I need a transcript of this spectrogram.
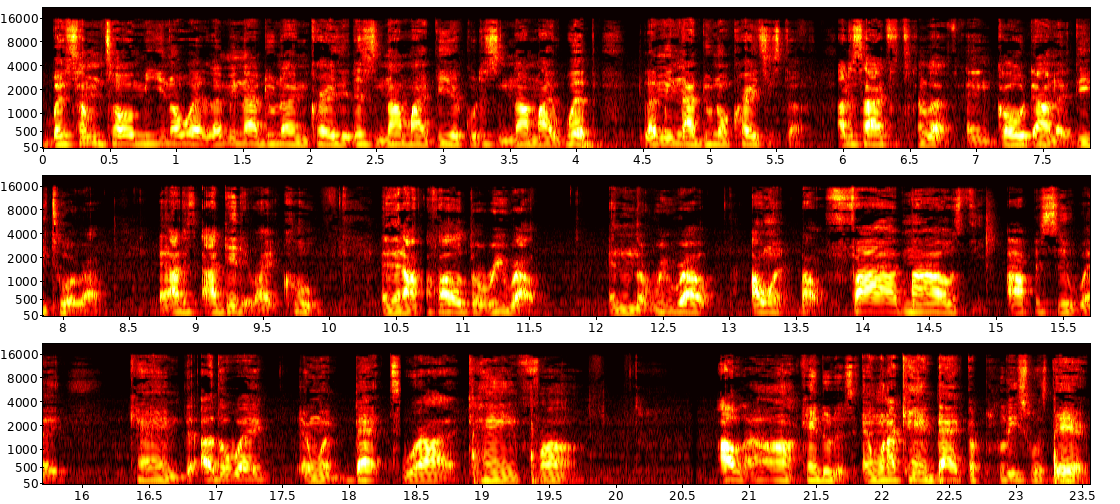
But something told me, you know what, let me not do nothing crazy. This is not my vehicle. This is not my whip. Let me not do no crazy stuff. I decided to turn left and go down a detour route. And I just, I did it, right? Cool. And then I followed the reroute. And then the reroute, I went about five miles the opposite way, came the other way, and went back to where I came from. I was like, uh, -uh can't do this. And when I came back, the police was there.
